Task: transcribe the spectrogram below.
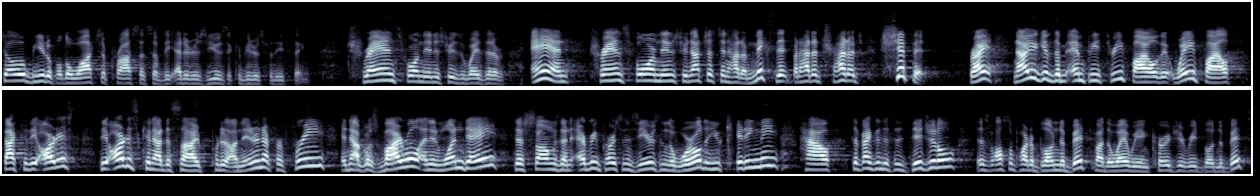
so beautiful to watch the process of the editors use the computers for these things. Transform the industries in ways that have, and transform the industry not just in how to mix it, but how to, how to ship it right? Now you give them MP3 file, the WAV file, back to the artist. The artist can now decide, put it on the internet for free. It now goes viral, and in one day, there's songs on every person's ears in the world. Are you kidding me? How the fact that this is digital this is also part of Blown to Bits. By the way, we encourage you to read Blown to Bits.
